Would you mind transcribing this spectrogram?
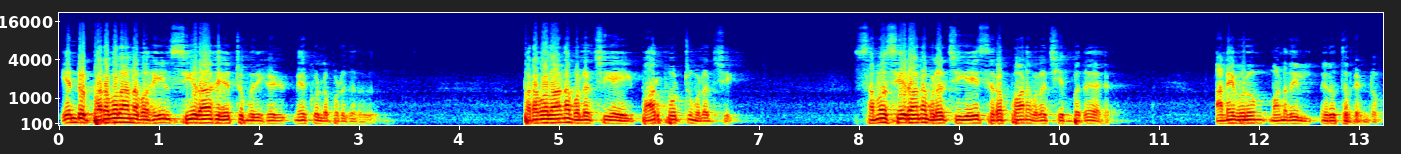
என்று பரவலான வகையில் சீராக ஏற்றுமதிகள் மேற்கொள்ளப்படுகிறது. பரவலான வளர்ச்சியை பார்ப்போற்றும் வளர்ச்சி சமசீரான வளர்ச்சியே சிறப்பான வளர்ச்சி என்பதை அனைவரும் மனதில் நிறுத்த வேண்டும்.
